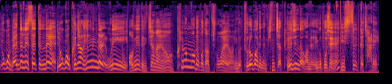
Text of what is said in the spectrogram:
요거 메들리 세트인데 요거 그냥 형님들 우리 언니들 있잖아요. 클럽 노래보다 좋아해요. 이거 들어버리면 진짜 돼진다고 합니다. 이거 보세요. 있을 때 잘해.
